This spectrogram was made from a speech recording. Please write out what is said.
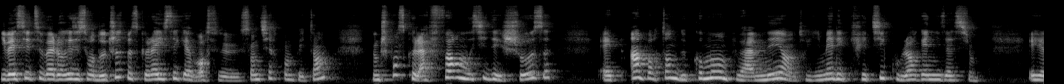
il va essayer de se valoriser sur d'autres choses parce que là, il sait qu'avoir se sentir compétent. Donc, je pense que la forme aussi des choses est importante de comment on peut amener, entre guillemets, les critiques ou l'organisation. Et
